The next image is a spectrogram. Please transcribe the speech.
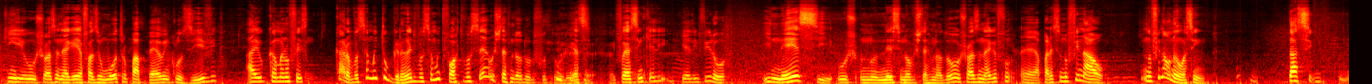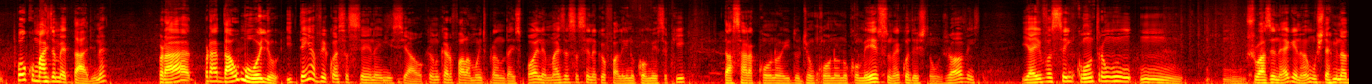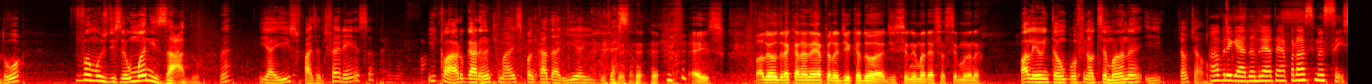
Que o Schwarzenegger ia fazer um outro papel, inclusive. Aí o Cameron fez. Cara, você é muito grande, você é muito forte, você é o Exterminador do Futuro. E, assim- e foi assim que ele, que ele virou. E nesse, o no- nesse novo Exterminador, o Schwarzenegger é, aparece no final. No final não, assim, dá um pouco mais da metade, né? Pra, pra dar o molho. E tem a ver com essa cena inicial, que eu não quero falar muito pra não dar spoiler, mas essa cena que eu falei no começo aqui, da Sarah Connor e do John Connor no começo, né? Quando eles estão jovens. E aí você encontra um, um, um Schwarzenegger, né? Um exterminador, vamos dizer, humanizado, né? E aí isso faz a diferença. E, claro, garante mais pancadaria e diversão. É isso. Valeu, André Cananéia, pela dica do, de cinema dessa semana. Valeu, então. Bom final de semana e tchau, tchau. Obrigada, André. Até a próxima sexta.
